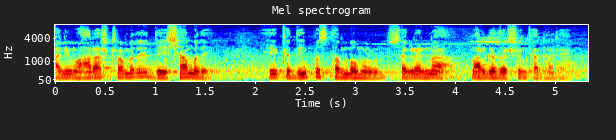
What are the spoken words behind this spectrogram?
आणि महाराष्ट्रामध्ये देशामध्ये एक दीपस्तंभ म्हणून सगळ्यांना मार्गदर्शन करणार आहे.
